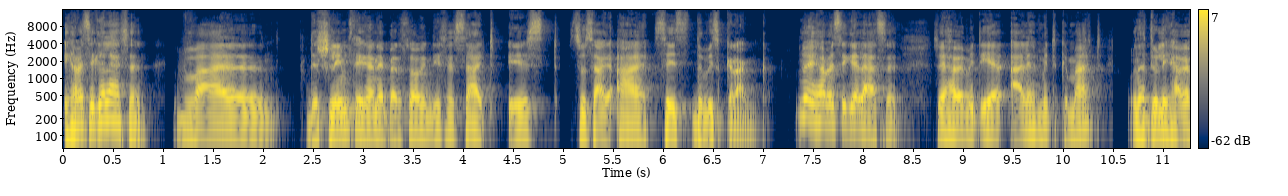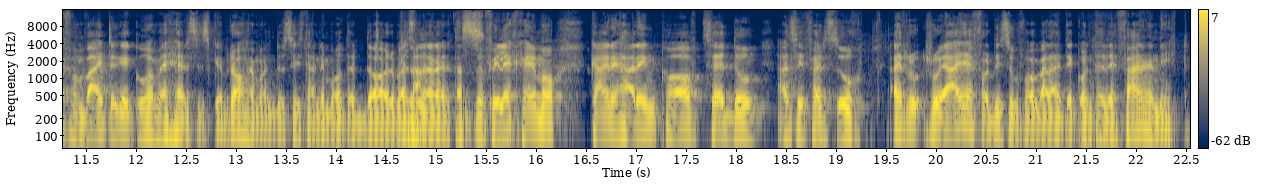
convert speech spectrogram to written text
Ich habe sie gelassen, weil Das Schlimmste an einer Person in dieser Zeit ist zu sagen, ah, siehst, du bist krank. No, ich habe sie gelassen. So, ich habe mit ihr alles mitgemacht. Und natürlich habe ich von weiter geguckt, mein Herz ist gebrochen, man. Du siehst deine Mutter dort, weißt du, dann das so viele Chemo, keine Haare im Kopf, Zerdung, haben sie versucht, ein Ruaya vor die zu vorbereiten, konnte der Fahne nicht.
